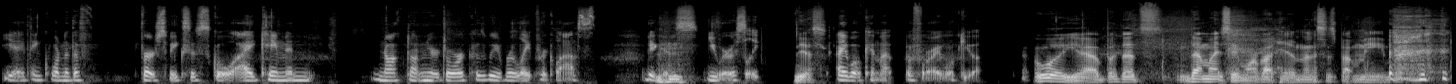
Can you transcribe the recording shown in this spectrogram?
yeah, I think one of the f- first weeks of school, I came and knocked on your door because we were late for class because you were asleep. Yes. I woke him up before I woke you up. Well, yeah, but that's that might say more about him than this is about me. But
